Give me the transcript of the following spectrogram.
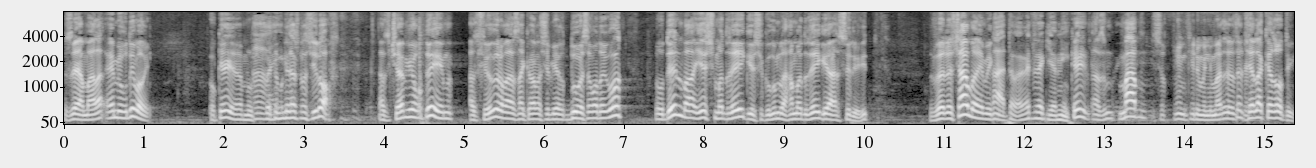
זה המעלה, הם יורדים הרי. אוקיי? הם בית המקדש של השילוח. אז כשהם יורדים, אז כשיורדים למעלה עשרה כמה שהם ירדו עשר מדרגות, יודעים מה? יש מדרגה שקוראים לה המדרגה העשירית, ולשם הם... אה, טוב, באמת זה הגיוני. כן, אז מה... סופרים כאילו מלמטה זאת שאלה כזאתי.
